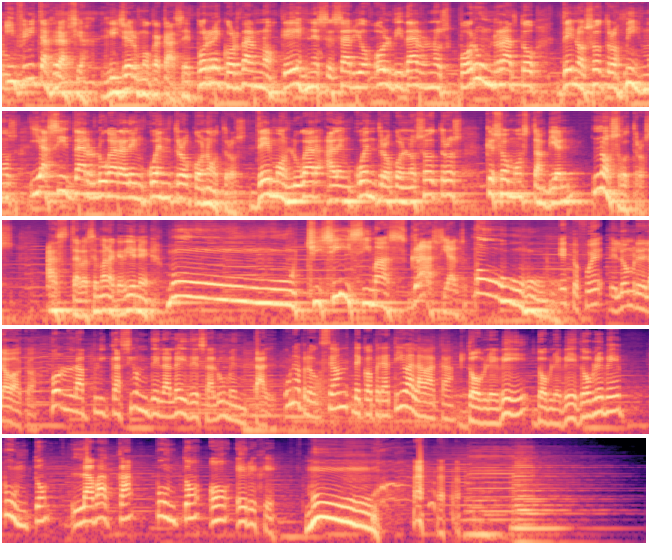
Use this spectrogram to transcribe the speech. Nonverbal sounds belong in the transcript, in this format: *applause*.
Infinitas gracias, Guillermo Cacase, por recordarnos que es necesario olvidarnos por un rato de nosotros mismos y así dar lugar al encuentro con otros. Demos lugar al encuentro con nosotros, que somos también nosotros. Hasta la semana que viene. Muchísimas gracias. Esto fue El hombre de la vaca. Por la aplicación de la ley de salud mental. Una producción de Cooperativa La Vaca. www.lavaca.org. Mu. *laughs*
